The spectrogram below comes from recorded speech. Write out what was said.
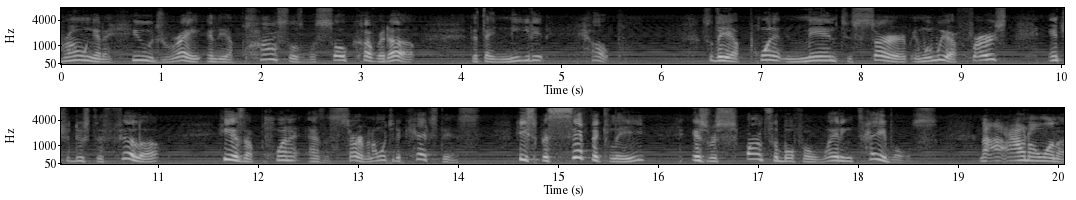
growing at a huge rate, and the apostles were so covered up that they needed help. So they appointed men to serve. And when we are first introduced to Philip, he is appointed as a servant. I want you to catch this. He specifically is responsible for waiting tables. Now, I don't want to.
